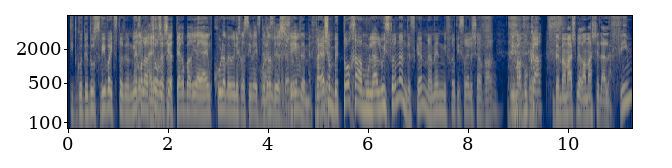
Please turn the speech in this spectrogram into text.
תתגודדו סביב האיצטדיון, מי אני- יכול אני לעצור חושב את זה? שיותר בריא היה אם כולם היו נכנסים זה ויושבים. אה. והיה שם בתוך ההמולה לואיס פרננדס, כן? מאמן נבחרת ישראל לשעבר, עם אבוקה. וממש ברמה של אלפים?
